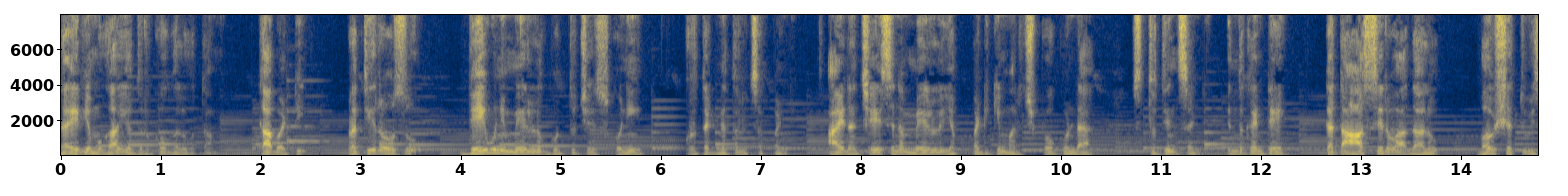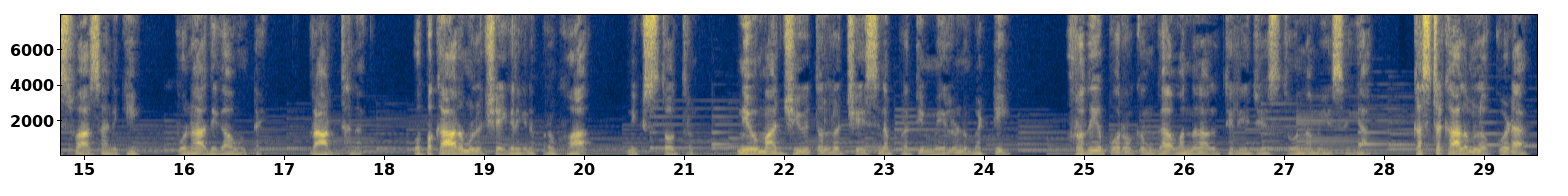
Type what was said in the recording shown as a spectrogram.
ధైర్యముగా ఎదుర్కోగలుగుతాం. కాబట్టి ప్రతిరోజు దేవుని మేలును గుర్తు చేసుకొని కృతజ్ఞతలు చెప్పండి. ఆయన చేసిన మేలులు ఎప్పటికీ మర్చిపోకుండా స్తుతించండి. ఎందుకంటే గత ఆశీర్వాదాలు భవిష్యత్ విశ్వాసానికి పునాదిగా ఉంటాయి. ప్రార్థన ఉపకారములు చేయగలిగిన ప్రభువా నీకు స్తోత్రం. నీవు మా జీవితంలో చేసిన ప్రతి మేలును బట్టి హృదయపూర్వకంగా వందనాలు తెలియజేస్తూ ఉన్నాము ఏసయ్య కష్టకాలంలో కూడా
